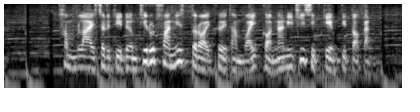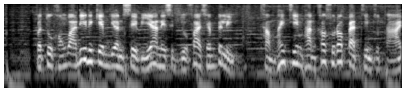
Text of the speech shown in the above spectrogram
2015 ทำลายสถิติเดิมที่รุดฟานนิสเตอรอยเคยทำไว้ก่อนหน้านี้ที่ 10 เกมติดต่อกัน ประตูของวาร์ดี้ในเกมเยือนเซบียาในศึกยูฟ่าแชมเปี้ยนลีกทำให้ทีมผ่านเข้าสู่รอบ 8 ทีมสุดท้าย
